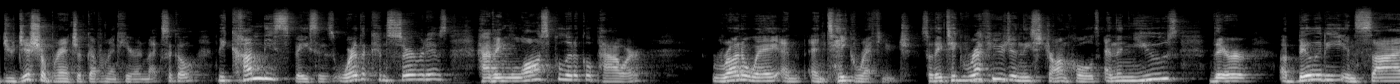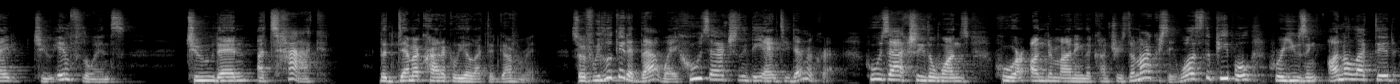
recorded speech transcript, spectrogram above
judicial branch of government here in Mexico become these spaces where the conservatives, having lost political power, run away and, and take refuge. So they take refuge in these strongholds and then use their ability inside to influence to then attack the democratically elected government. So if we look at it that way, who's actually the anti-democrat? who's actually the ones who are undermining the country's democracy? Well, it's the people who are using unelected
